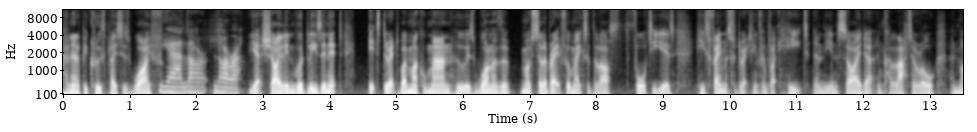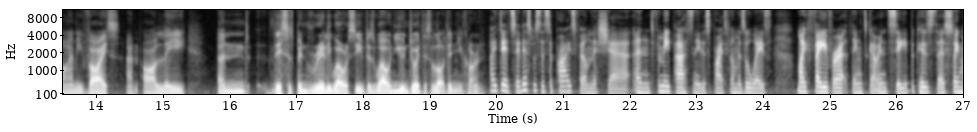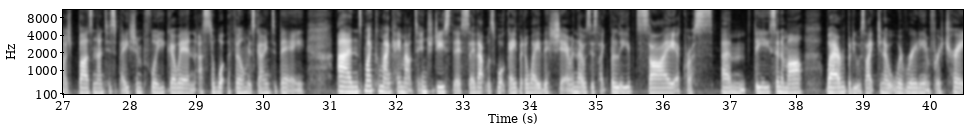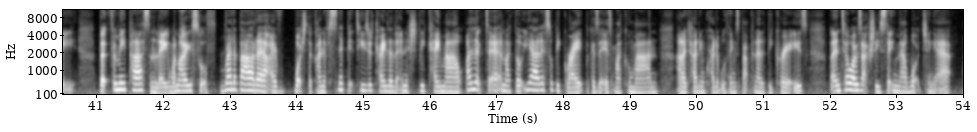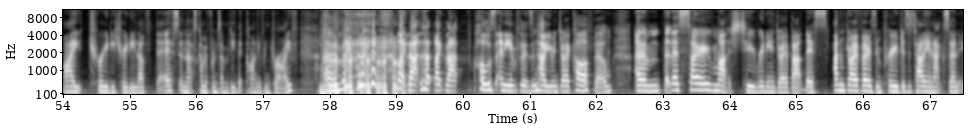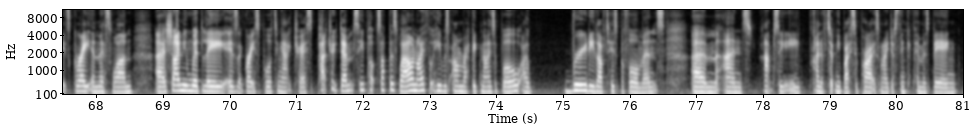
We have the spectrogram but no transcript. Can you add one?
Penelope Cruz plays his wife Yeah, Lara. Lara. yeah, Shailene Woodley's in it. It's directed by Michael Mann, who is one of the most celebrated filmmakers of the last 40 years. He's famous for directing films like Heat and The Insider and Collateral and Miami Vice and Ali and this has been really well received as well. And you enjoyed this a lot, didn't you, Korrine? I did. So this was the surprise film this year, and for me personally, the surprise film is always my favourite thing to go and see because there's so much buzz and anticipation before you go in as to what the film is going to be. And Michael Mann came out to introduce this, so that was what gave it away this year. And there was this like relieved sigh across um, the cinema where everybody was like, "Do you know? We're really in for a treat." But for me personally, when I sort of read about it, I watched the kind of snippet teaser trailer that initially came out, I looked at it and I thought, yeah, this will be great because it is Michael Mann and I'd heard incredible things about Penelope Cruz. But until I was actually sitting there watching it, I truly, truly loved this. And that's coming from somebody that can't even drive. Um, like that, that, like that holds any influence in how you enjoy a car film. Um, but there's so much to really enjoy about this. Adam Driver has improved his Italian accent. It's great in this one. Uh, Shailene Woodley is a great supporting actress. Patrick Dempsey pops up as well, and I thought he was unrecognizable. I really loved his performance um, and absolutely kind of took me by surprise when I just think of him as being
